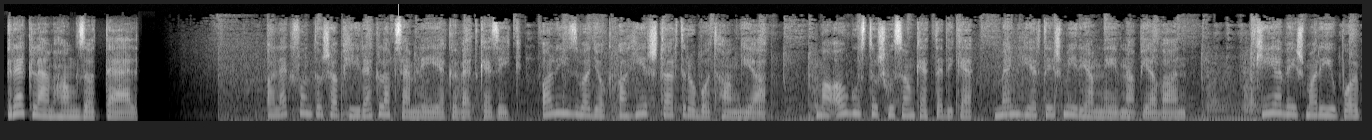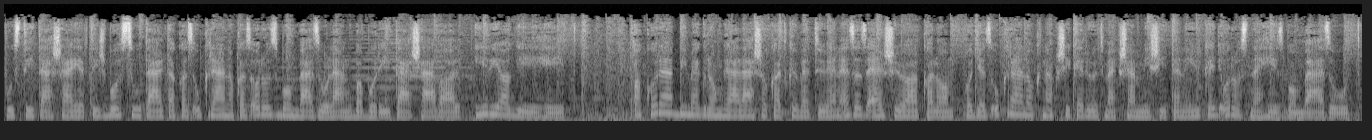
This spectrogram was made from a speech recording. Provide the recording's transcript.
Reklám hangzott el. A legfontosabb hírek lapszemléje következik. Alíz vagyok, a hírstart robot hangja. Ma augusztus 22-e, Menyhért és Miriam névnapja van. Kiev és Mariupol pusztításáért is bosszút álltak az ukránok az orosz bombázó lángba borításával, írja a G7. A korábbi megrongálásokat követően ez az első alkalom, hogy az ukránoknak sikerült megsemmisíteniük egy orosz nehézbombázót.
